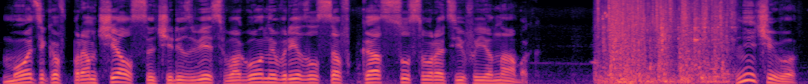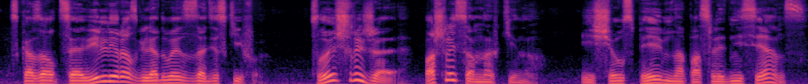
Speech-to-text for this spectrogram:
Мотиков промчался через весь вагон и врезался в кассу, своротив ее на бок. «Ничего», — сказал Циавилли, разглядывая сзади Скифа. «Слышь, рыжая, пошли со мной в кино. Еще успеем на последний сеанс.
